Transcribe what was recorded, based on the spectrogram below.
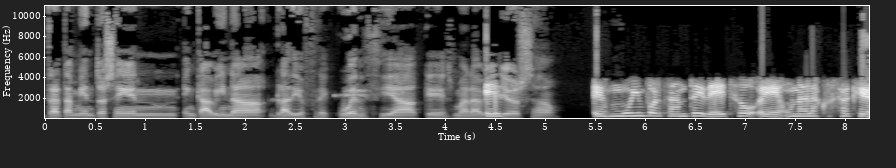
Tratamientos en, en cabina, radiofrecuencia, que es maravillosa. Es, es muy importante y de hecho, eh, una de las cosas que,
